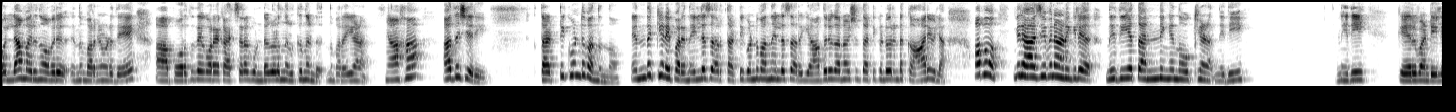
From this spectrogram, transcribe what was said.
കൊല്ലാൻ വരുന്നു അവർ എന്ന് പറഞ്ഞുകൊണ്ട് ദേ പുറത്തതേ കുറേ കച്ചറ ഗുണ്ടകൾ നിൽക്കുന്നുണ്ട് എന്ന് പറയുകയാണ്. ആഹാ അത് ശരി. തട്ടിക്കൊണ്ട് വന്നെന്നോ എന്തൊക്കെയാണ് ഈ പറയുന്നത്? ഇല്ല സാർ തട്ടിക്കൊണ്ട് വന്നില്ല സാർ. യാതൊരു കാരണവശാലും തട്ടിക്കൊണ്ട് വരേണ്ട കാര്യമില്ല അപ്പോൾ രാജീവനാണെങ്കിൽ നിധിയെ തന്നെ ഇങ്ങനെ നോക്കിയാണ്. നിധി നിധി കയറി വണ്ടിയിൽ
